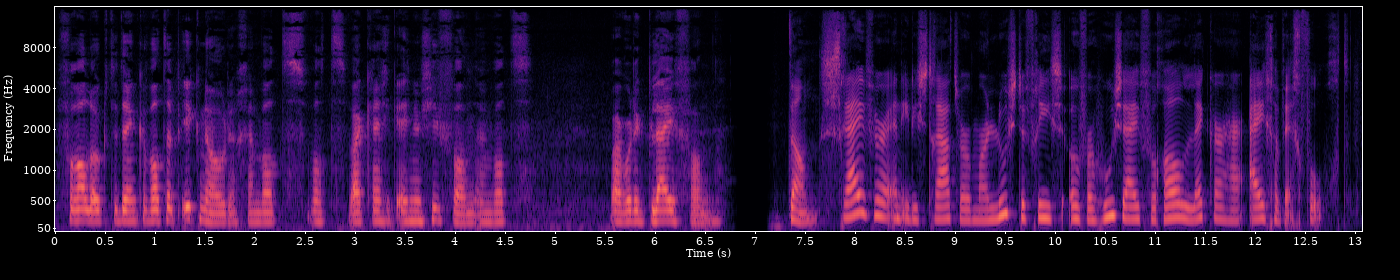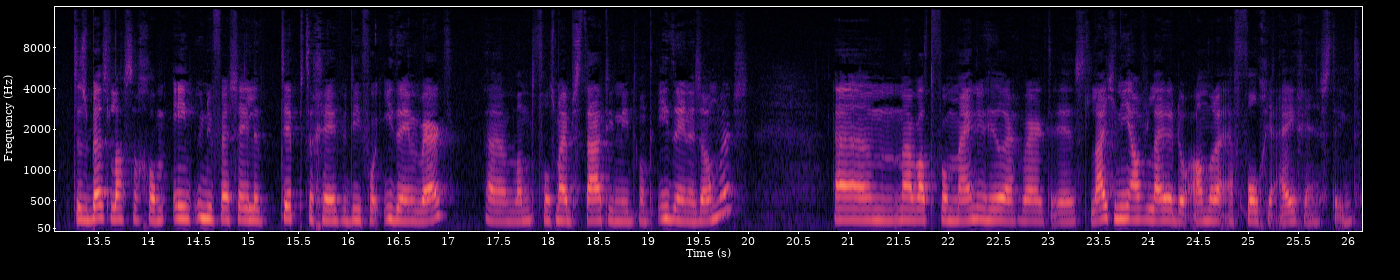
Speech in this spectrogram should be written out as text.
vooral ook te denken: wat heb ik nodig en wat, wat, waar krijg ik energie van en wat, waar word ik blij van? Dan schrijver en illustrator Marloes de Vries over hoe zij vooral lekker haar eigen weg volgt. Het is best lastig om één universele tip te geven die voor iedereen werkt. Uh, want volgens mij bestaat die niet, want iedereen is anders. Um, maar wat voor mij nu heel erg werkt is: laat je niet afleiden door anderen en volg je eigen instinct.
